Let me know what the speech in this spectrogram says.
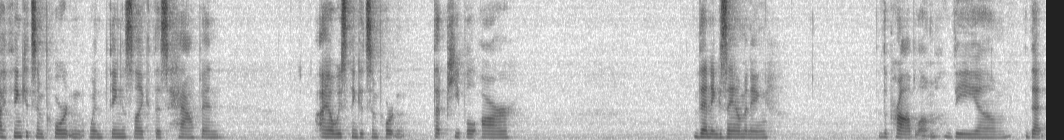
I think it's important when things like this happen. I always think it's important that people are then examining the problem, the um, that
